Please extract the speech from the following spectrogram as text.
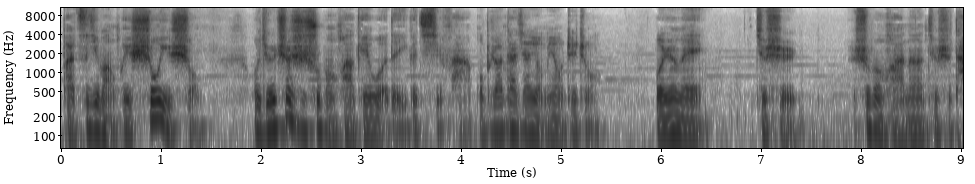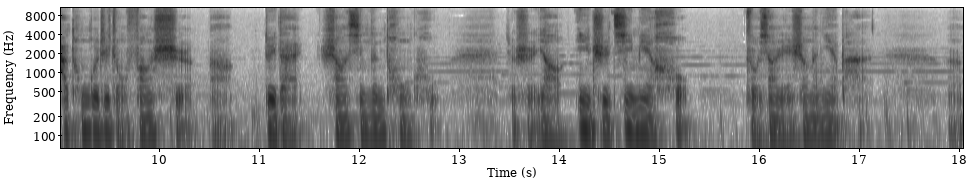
把自己往回收一收。我觉得这是叔本华给我的一个启发。我不知道大家有没有这种，我认为就是叔本华呢，就是他通过这种方式啊对待伤心跟痛苦，就是要抑制寂灭后走向人生的涅槃。嗯，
